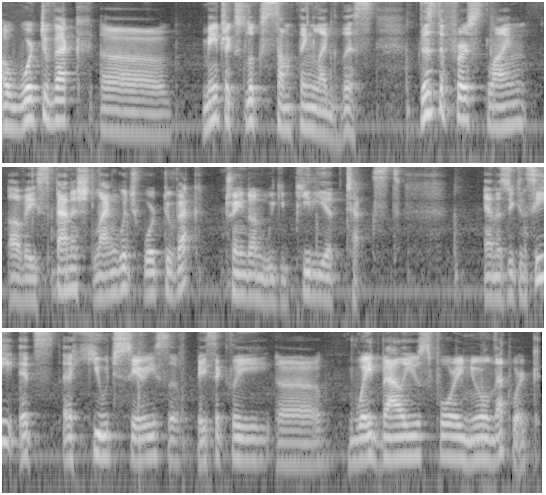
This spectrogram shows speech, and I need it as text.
A word2vec uh, matrix looks something like this. This is the first line of a Spanish language word2vec trained on Wikipedia text. And as you can see, it's a huge series of basically uh, weight values for a neural network.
